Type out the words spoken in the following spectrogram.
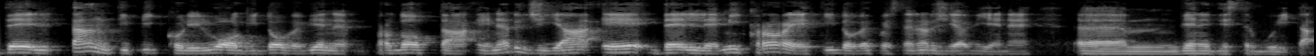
dei tanti piccoli luoghi dove viene prodotta energia e delle microreti dove questa energia viene, ehm, viene distribuita.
